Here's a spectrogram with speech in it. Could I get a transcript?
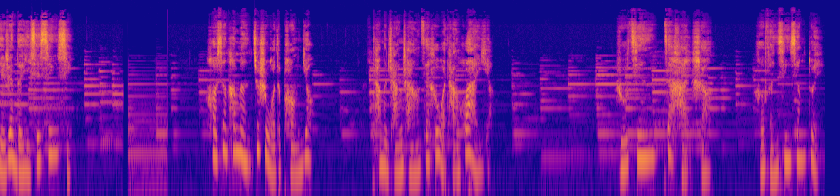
也认得一些星星，好像他们就是我的朋友。他们常常在和我谈话一样。如今在海上和繁星相对，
